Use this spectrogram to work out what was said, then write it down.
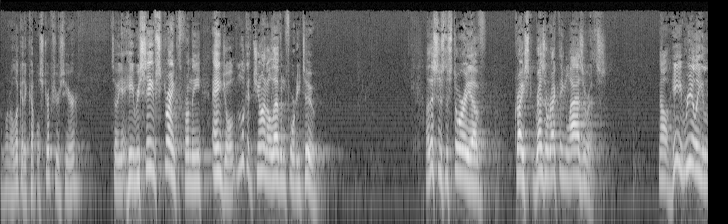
I want to look at a couple scriptures here. So, he received strength from the angel. Look at John 11 42. Now, this is the story of Christ resurrecting Lazarus. Now, he really,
